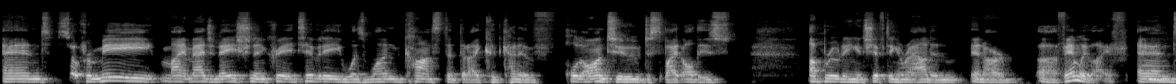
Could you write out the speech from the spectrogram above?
And so for me, my imagination and creativity was one constant that I could kind of hold on to despite all these uprooting and shifting around in, in our uh, family life. And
